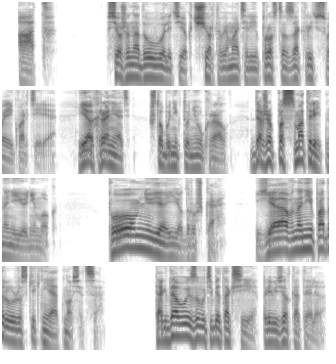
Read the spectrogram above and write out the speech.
— ад!» Все же надо уволить ее к чертовой матери и просто закрыть в своей квартире. И охранять, чтобы никто не украл. Даже посмотреть на нее не мог. Помню я ее дружка. Явно не по-дружески к ней относится. Тогда вызову тебе такси, привезет к отелю.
